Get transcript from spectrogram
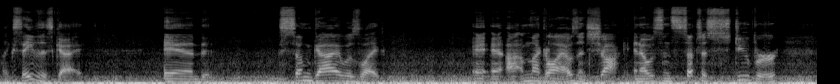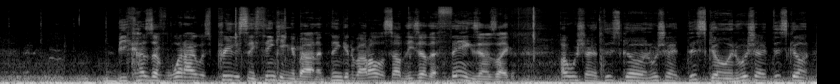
like save this guy and some guy was like and, and I'm not gonna lie I was in shock and I was in such a stupor because of what I was previously thinking about and thinking about all this other these other things. And I was like, I wish I had this going, wish I had this going, wish I had this going.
